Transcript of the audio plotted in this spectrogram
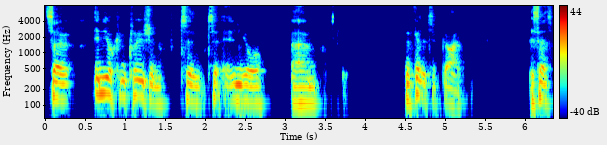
So, in your conclusion to to in your um, definitive guide, it says,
